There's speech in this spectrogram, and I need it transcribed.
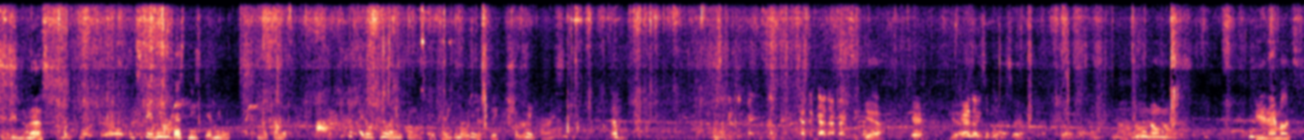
Get in the vest. He stabbed me in the vest and he me in the stomach. I don't feel anything. I think I'm okay. Just making sure. Okay. All right. Got the guy in that back seat. Yeah. Yeah. Yeah. Yeah, I know he's a witness, sir. No, no, no. You need an ambulance?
